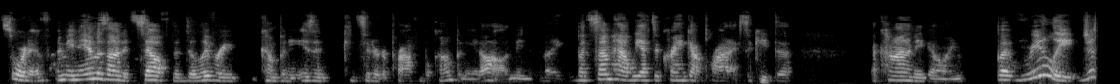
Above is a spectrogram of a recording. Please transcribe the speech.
sort of. I mean, Amazon itself, the delivery company, isn't considered a profitable company at all. I mean, like, but somehow we have to crank out products to keep the economy going. But really, just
